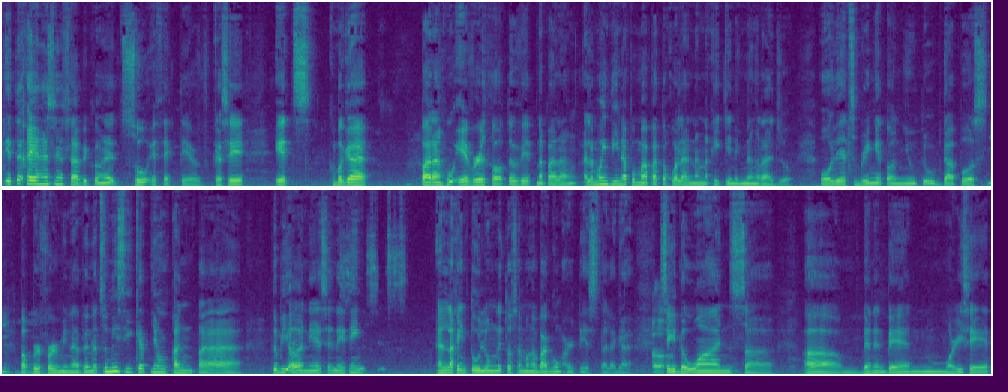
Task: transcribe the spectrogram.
ito, kaya nga sinasabi ko nga, it's so effective. Kasi, it's, kumbaga, parang whoever thought of it na parang, alam mo, hindi na pumapatok, wala nang nakikinig ng radyo. O, let's bring it on YouTube. Tapos, pa-performin natin. At sumisikat yung kanta. To be honest. And I think, Yes, yes. ang laking tulong nito sa mga bagong artist talaga. Oo. Say the ones, sa um, Ben and Ben, Morissette.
